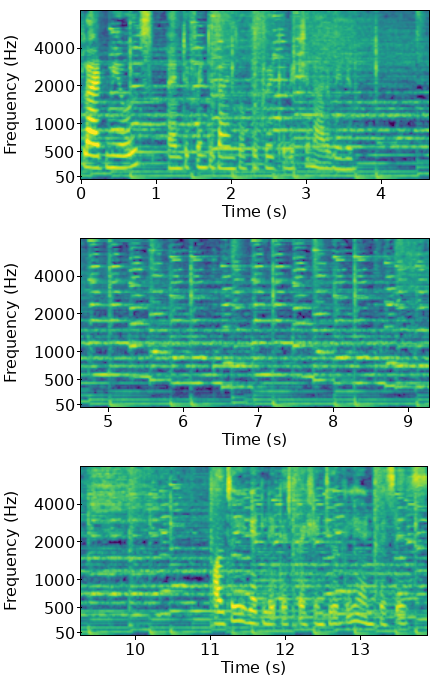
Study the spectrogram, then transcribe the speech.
flat mules and different designs of footwear collection are available. Also you get latest fashion jewelry and dresses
